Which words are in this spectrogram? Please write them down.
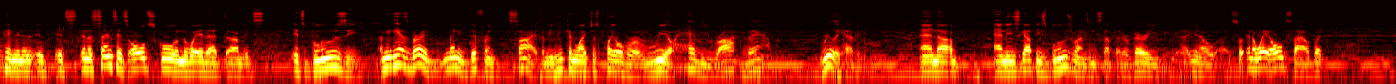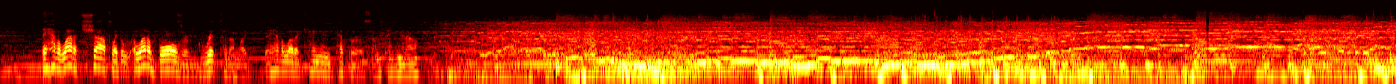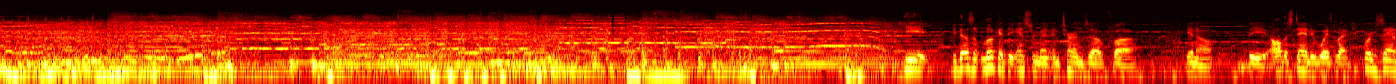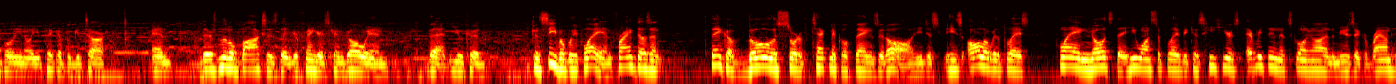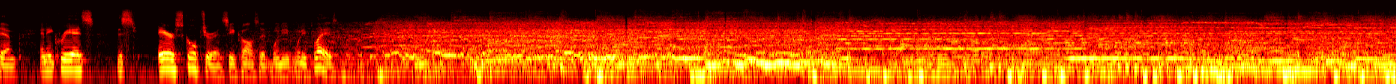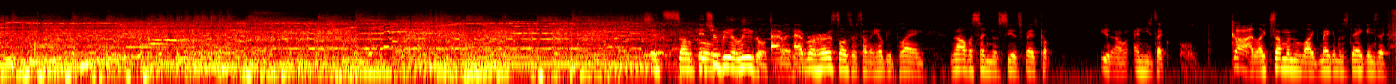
Opinion, it, it, it's in a sense it's old school in the way that um, it's it's bluesy. I mean, he has very many different sides. I mean, he can like just play over a real heavy rock vamp, really heavy, and um, and he's got these blues runs and stuff that are very, uh, you know, so in a way old style, but they have a lot of chops, like a, a lot of balls or grit to them, like they have a lot of cayenne pepper or something, you know. Doesn't look at the instrument in terms of, uh, you know, the all the standard ways. Like, for example, you know, you pick up a guitar, and there's little boxes that your fingers can go in that you could conceivably play in. Frank doesn't think of those sort of technical things at all. He just he's all over the place playing notes that he wants to play because he hears everything that's going on in the music around him and he creates this air sculpture as he calls it when he when he plays. It's so cool. It should be illegal to at, let at rehearsals or something. He'll be playing, and all of a sudden you'll see his face go, you know, and he's like, "Oh God!" Like someone will like make a mistake, and he's like,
